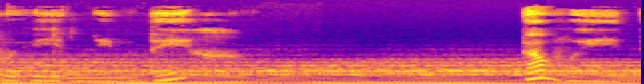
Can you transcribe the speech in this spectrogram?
повільний вдих та видих.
